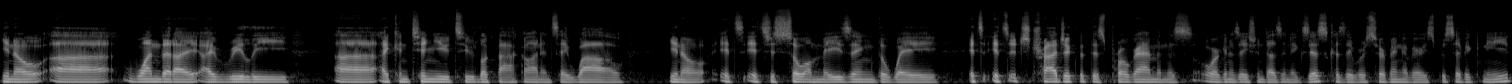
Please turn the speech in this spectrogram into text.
you know uh, one that i i really uh, i continue to look back on and say wow you know it's it's just so amazing the way it's it's it's tragic that this program and this organization doesn't exist because they were serving a very specific need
